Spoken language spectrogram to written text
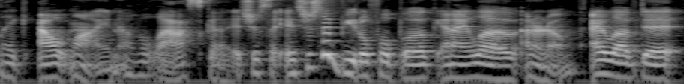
like outline of Alaska. It's just like it's just a beautiful book, and I love. I don't know. I loved it.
